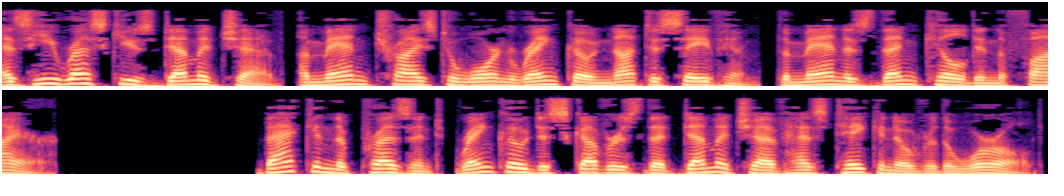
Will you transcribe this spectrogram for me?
As he rescues Demichev, a man tries to warn Renko not to save him, the man is then killed in the fire. Back in the present, Renko discovers that Demichev has taken over the world.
